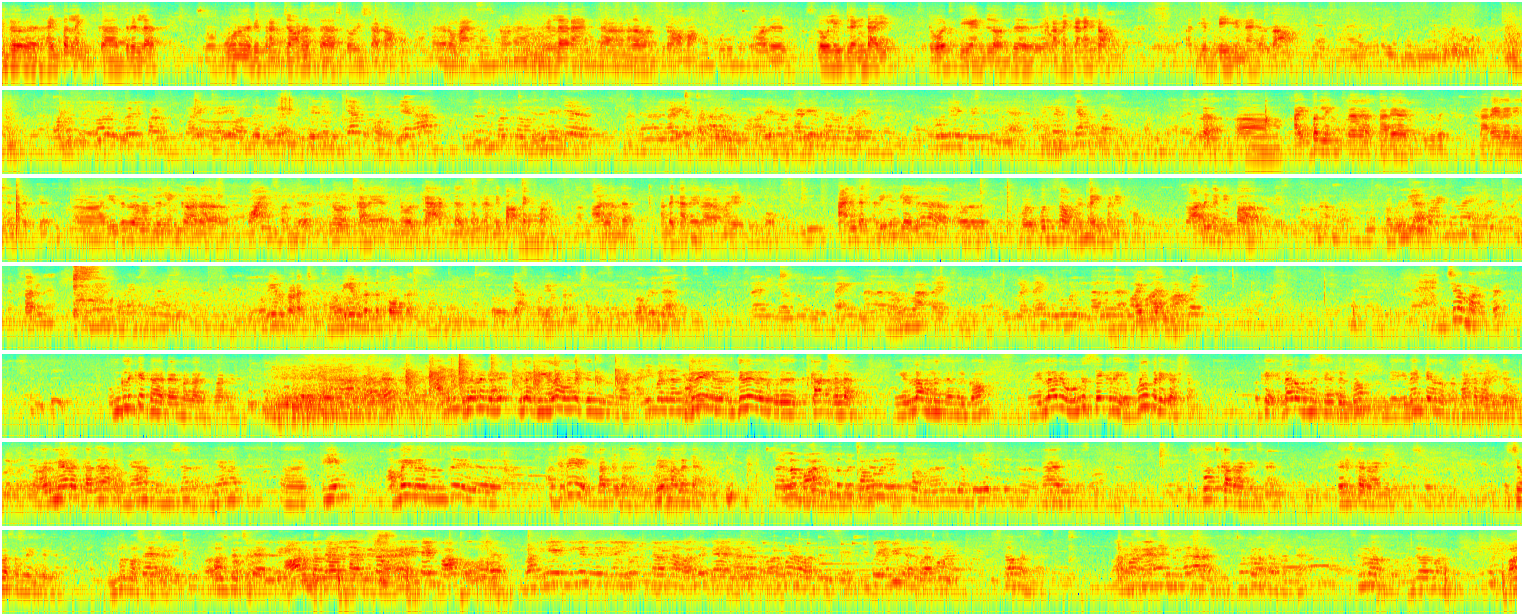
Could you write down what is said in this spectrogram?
இது ஒரு ஹைப்பர் லிங்க் த்ரில்லர் ஸோ மூணு டிஃப்ரெண்ட் ஜானர்ஸில் ஸ்டோரி ஸ்டார்ட் ஆகும். Romance thriller and another one drama so அது ஸ்லோலி பிளெண்ட் ஆகி டுவர்ட்ஸ் தி எண்டில் வந்து எல்லாமே கனெக்ட் ஆகும். அது எப்படி என்னங்கிறது தான் படத்துல வந்து நடிகர் இருக்கும் அதே மாதிரி நடிகர் இல்லை ஹைப்பர் லிங்க்ல நிறைய இது நிறைய வேரியேஷன்ஸ் இருக்கு. ஆஹ் இதுல வந்து லிங்க் ஆகிற பாயிண்ட்ஸ் வந்து இன்னொரு கதையை இன்னொரு கேரக்டர்ஸை கண்டிப்பாக அஃபெக்ட் பண்ணும். அது அந்த அந்த கதையை வேற மாதிரி எடுத்துட்டு போகும். அண்ட் இந்த ஸ்க்ரீன் பிளேல ஒரு ஒரு புதுசாக ஒன்று ட்ரை பண்ணியிருக்கோம் ஸோ அது கண்டிப்பாக பேஸ் பண்ணணும் sorry Kuviyam production குவியம்ன்றது focus so yeah Kuviyam production Gokul sir sir நீங்க வந்து உங்களுக்கு டைம் நல்லா ஸ்டார்ட் ஆயிடுச்சு உங்க டைம் இவங்களுக்கு நல்லதா மாறுமா? நிச்சயமா மாறும் சார். உங்களுக்கே டைம் நல்லா இருக்கு பாருங்க. இல்ல நீங்க இல்ல நீங்க எல்லாம் ஒண்ணு சேர்ந்துருக்கீங்க. இதுவே இதுவே ஒரு காட்டுதல்ல. நீங்க எல்லாம் ஒண்ணு சேர்ந்திருக்கோம். எல்லாரும் ஒண்ணு சேர்க்கறது எவ்வளவு பெரிய கஷ்டம். ஓகே எல்லாரும் ஒண்ணு சேர்ந்திருக்கோம். இந்த இவெண்ட்டே அவ்வளவு பிரமாண்டமா இருக்கு. ஒரு அருமையான கதை அருமையான ப்ரொடியூசர் அருமையான டீம் அமைகிறது வந்து அதுவே லக்கு தான். இதுவே நல்ல டைம் எல்லாம் பாலிவுட்ல போய் சம்பளம் ஏத்துப்பாங்க நீங்க அப்படி ஏத்துட்டீங்க. நான் எழுதிட்டேன் சார். ஸ்போர்ட்ஸ் கார் வாங்கியிருக்கேன். டென்னிஸ் கார் வாங்கியிருக்கேன். ஸோ நிச்சயமா சம்பளம் எடுத்துருக்கேன் ஆரம்ப காலத்துல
